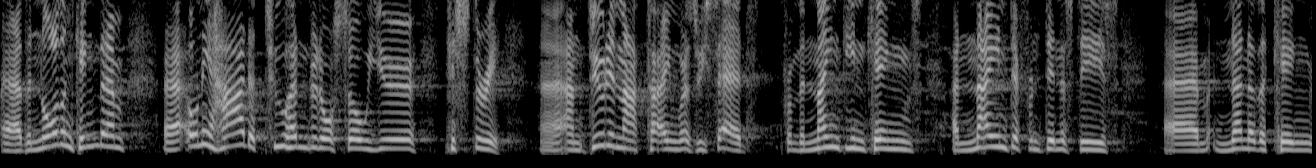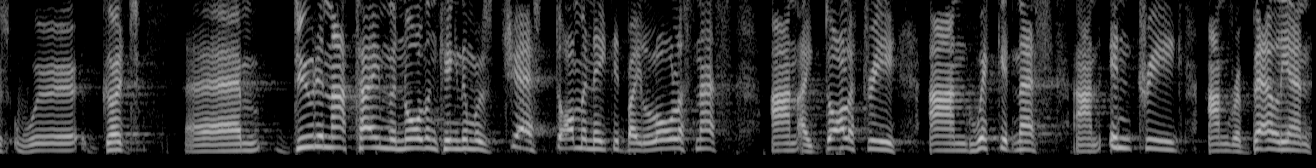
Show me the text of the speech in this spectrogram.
Uh, the northern kingdom uh, only had a 200 or so year history. Uh, and during that time, as we said, from the 19 kings and nine different dynasties, um, none of the kings were good. Um, during that time, the northern kingdom was just dominated by lawlessness and idolatry and wickedness and intrigue and rebellion.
